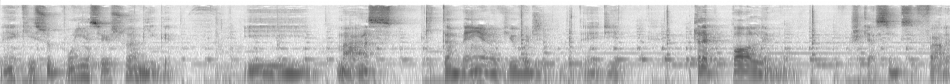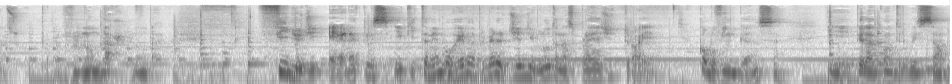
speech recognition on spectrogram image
né, que supunha ser sua amiga e mas que também era viúva de, é, de Trepólemo, acho que é assim que se fala, desculpa, não dá, não dá. Filho de Heracles e que também morreram no primeiro dia de luta nas praias de Troia. Como vingança e pela contribuição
